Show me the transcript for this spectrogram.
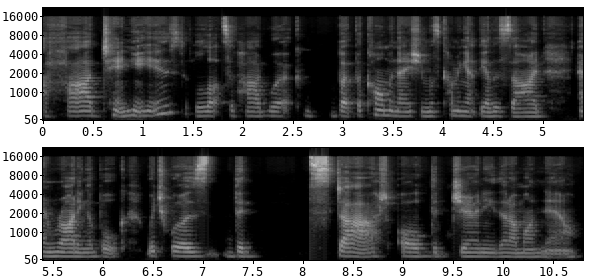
a hard 10 years, lots of hard work, but the culmination was coming out the other side and writing a book, which was the start of the journey that I'm on now.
